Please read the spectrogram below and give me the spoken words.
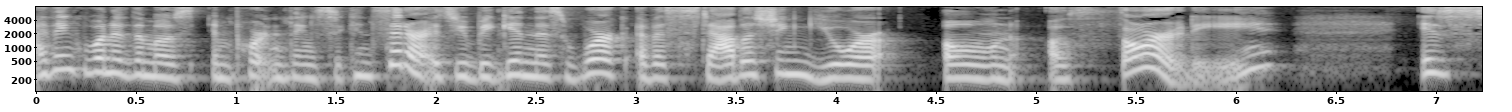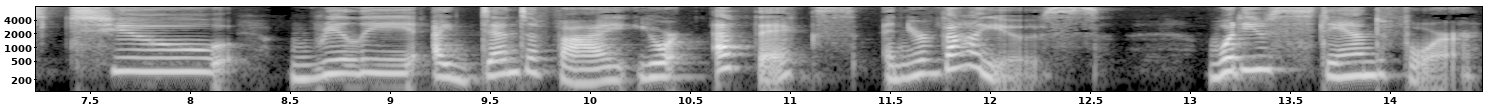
I think one of the most important things to consider as you begin this work of establishing your own authority is to really identify your ethics and your values. What do you stand for?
